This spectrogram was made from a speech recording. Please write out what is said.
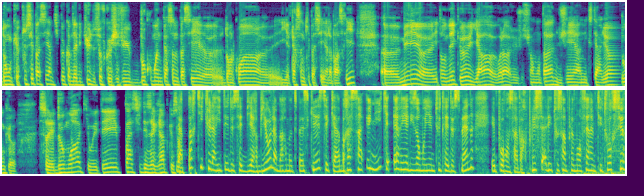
Donc tout s'est passé un petit peu comme d'habitude, sauf que j'ai vu beaucoup moins de personnes passer euh, dans le coin. Euh, il y a personne qui est passé à la brasserie, euh, mais étant donné qu'il y a, voilà, je suis en montagne, j'ai un extérieur, donc c'est les deux mois qui ont été pas si désagréables que ça. La particularité de cette bière bio, la marmotte masquée, c'est qu'un brassin unique est réalisé en moyenne toutes les deux semaines. Et pour en savoir plus, allez tout simplement faire un petit tour sur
